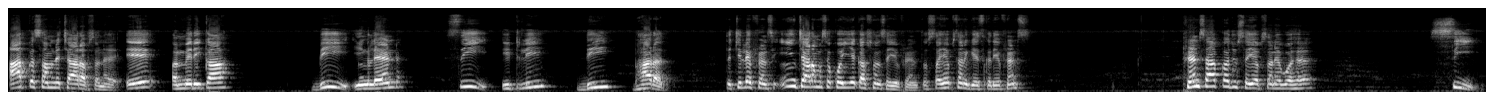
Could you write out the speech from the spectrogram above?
आपके सामने चार ऑप्शन है। A, America, B, England, C, Italy, D, Bharat. तो चलिए फ्रेंड्स, इन चारों में से कोई एक ऑप्शन सही है फ्रेंड्स। तो सही ऑप्शन गेस करिए फ्रेंड्स। फ्रेंड्स, आपका जो सही ऑप्शन है वो है सी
